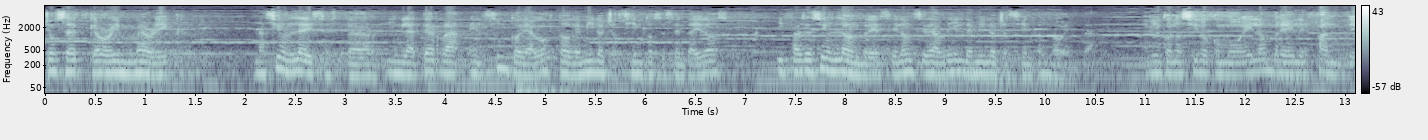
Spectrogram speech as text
Joseph Gary Merrick nació en Leicester, Inglaterra, el 5 de agosto de 1862 y falleció en Londres el 11 de abril de 1890. También conocido como el hombre elefante,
